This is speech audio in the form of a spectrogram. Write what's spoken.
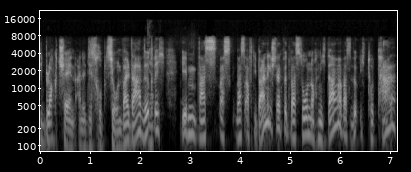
die Blockchain eine Disruption, weil da wirklich ja. eben was, was, was auf die Beine gestellt wird, was so noch nicht da war, was wirklich total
